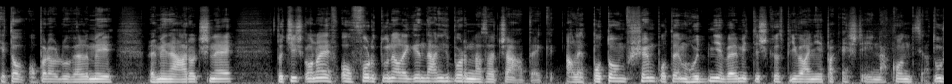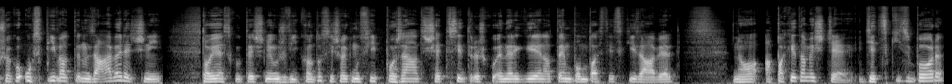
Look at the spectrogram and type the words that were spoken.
je to opravdu velmi, velmi náročné. Totiž ona je v O Fortuna legendární sbor na začátek, ale potom všem potom hodně velmi těžké zpívání je pak ještě i na konci. A to už jako uspívat ten závěrečný, to je skutečně už výkon, to si člověk musí pořád šetřit trošku energie na ten bombastický závěr. No a pak je tam ještě dětský sbor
